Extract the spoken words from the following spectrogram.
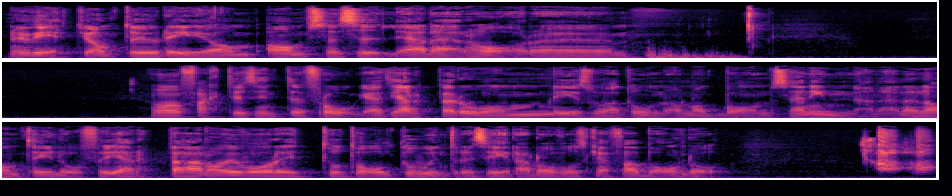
nu vet jag inte hur det är om, om Cecilia där har eh, jag har faktiskt inte frågat Järpe då om det är så att hon har något barn sen innan eller någonting då. För Järpe han har ju varit totalt ointresserad av att skaffa barn då. Jaha,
